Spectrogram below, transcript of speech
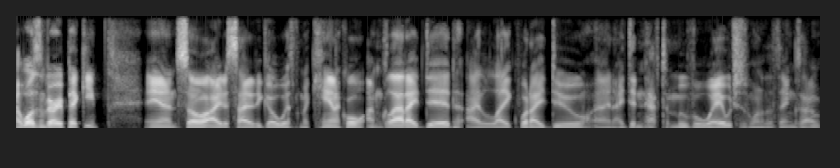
I wasn't very picky, and so I decided to go with mechanical. I'm glad I did. I like what I do, and I didn't have to move away, which is one of the things I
